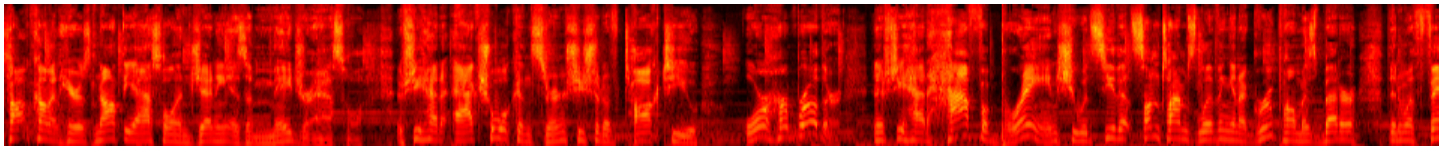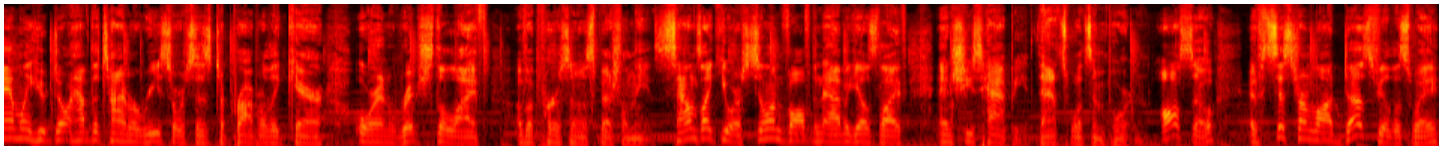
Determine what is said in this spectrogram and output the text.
Top comment here is not the asshole, and Jenny is a major asshole. If she had actual concerns, she should have talked to you or her brother. And if she had half a brain, she would see that sometimes living in a group home is better than with family who don't have the time or resources to properly care or enrich the life of a person with special needs. Sounds like you are still involved in Abigail's life and she's happy. That's what's important. Also, if sister in law does feel this way,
